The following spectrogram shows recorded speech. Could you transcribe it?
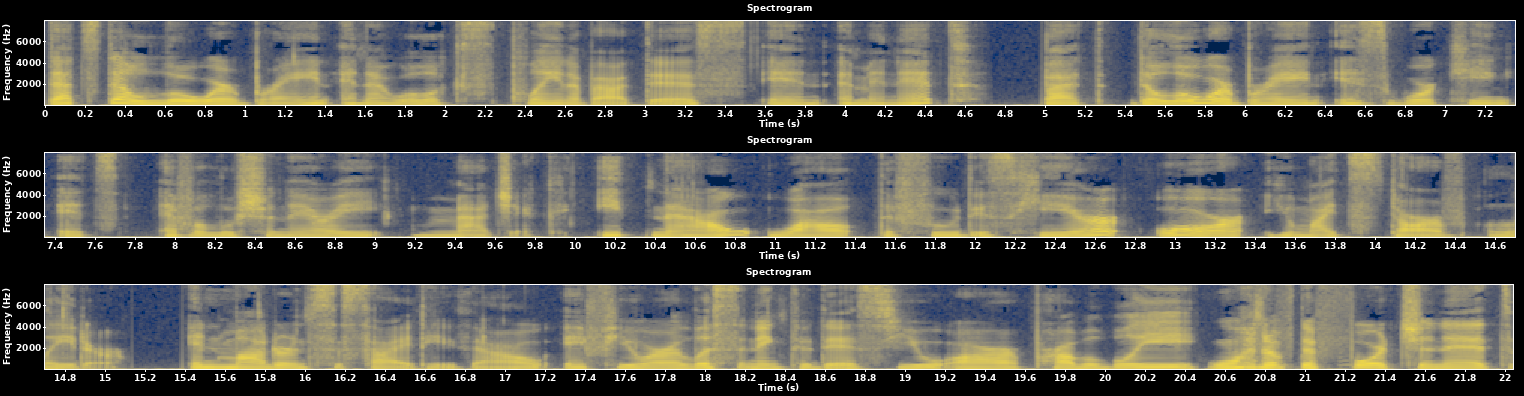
That's the lower brain, and I will explain about this in a minute. But the lower brain is working its evolutionary magic. Eat now while the food is here, or you might starve later. In modern society, though, if you are listening to this, you are probably one of the fortunate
